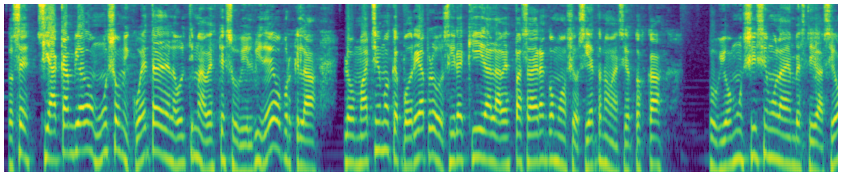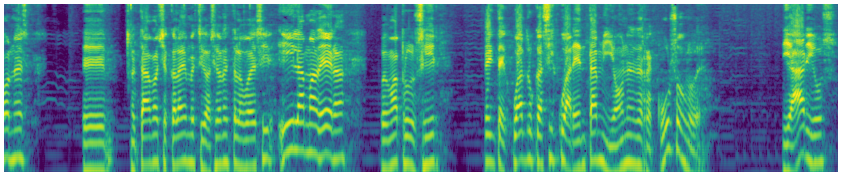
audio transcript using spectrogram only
Entonces, si ha cambiado mucho mi cuenta desde la última vez que subí el video, porque la, lo máximo que podría producir aquí a la vez pasada eran como 800, 900k. Subió muchísimo las investigaciones. Eh, ahorita a checar las investigaciones, te lo voy a decir. Y la madera, a producir 34, casi 40 millones de recursos, Diarios.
